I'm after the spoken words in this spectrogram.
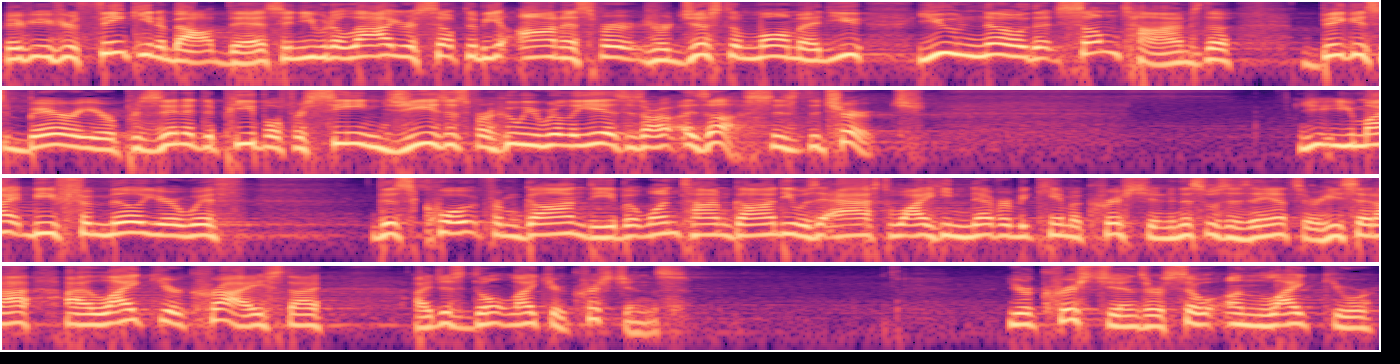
if you're thinking about this and you would allow yourself to be honest for, for just a moment, you, you know that sometimes the biggest barrier presented to people for seeing Jesus for who he really is is, our, is us, is the church. You, you might be familiar with this quote from Gandhi, but one time Gandhi was asked why he never became a Christian, and this was his answer. He said, I, I like your Christ, I, I just don't like your Christians. Your Christians are so unlike your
